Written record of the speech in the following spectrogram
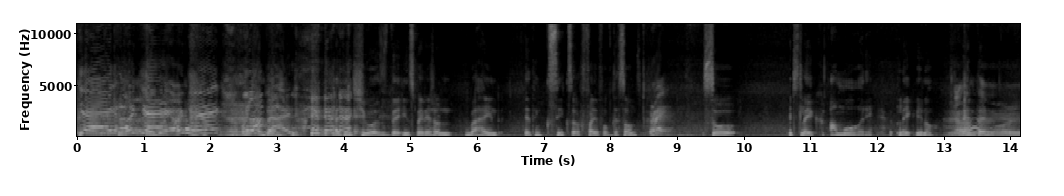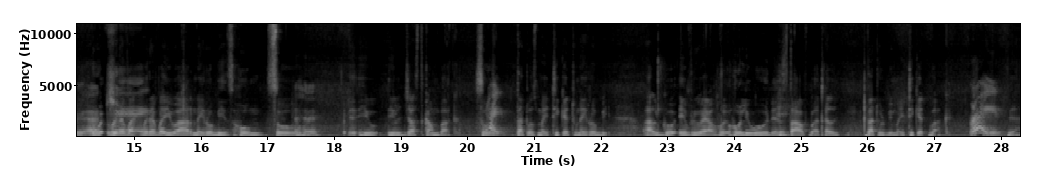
okay, okay, okay. We love then that. I think she was the inspiration behind, I think, six or five of the songs. right. So it's like amore, like you know. and then Oh, wh- wherever wherever you are, Nairobi is home. So uh, you you'll just come back. So Right. that was my ticket to Nairobi. I'll go everywhere, Ho- Hollywood and stuff, but I'll, that will be my ticket back. Right. Yeah.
